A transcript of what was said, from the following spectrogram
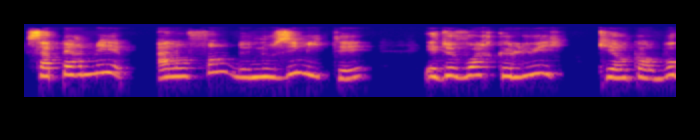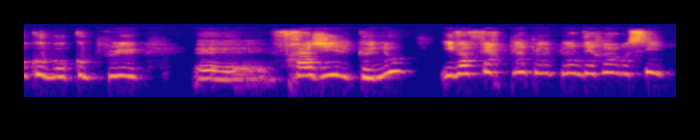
Ça permet à l'enfant de nous imiter et de voir que lui, qui est encore beaucoup, beaucoup plus euh, fragile que nous, il va faire plein, plein, plein d'erreurs aussi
